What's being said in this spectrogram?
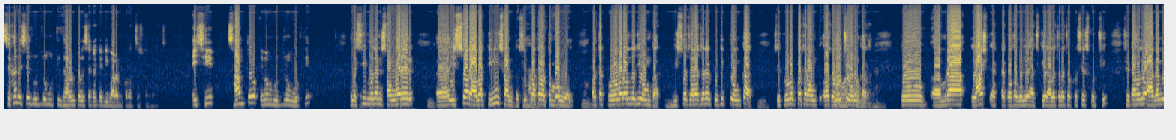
সেখানে সে রুদ্রমূর্তি ধারণ করে সেটাকে নিবারণ করার চেষ্টা করেছে এই শিব শান্ত এবং রুদ্রমূর্তি মানে শিব হলেন সংহারের আহ, ঈশ্বর আবার তিনি শান্ত শিব হ্যাঁ। কথার অর্থ মঙ্গল অর্থাৎ প্রণবানন্দ ওঙ্কার হুম। বিশ্ব চরাচরের প্রতীক তো ওঙ্কার। সেই প্রণব কথার অর্থ হচ্ছে ওঙ্কার হ্যাঁ। তো, আমরা লাস্ট একটা কথা বলে আজকের আলোচনা চক্র শেষ করছি। সেটা হলো আগামী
